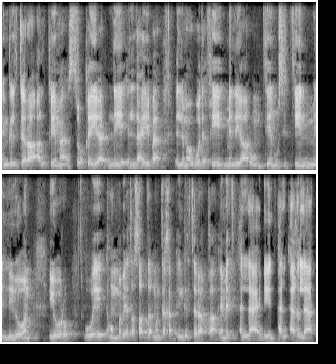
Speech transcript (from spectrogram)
إنجلترا القيمة السوقية للعيبة اللي موجودة فيه مليار و260 مليون يورو. وهم بيتصدر منتخب إنجلترا قائمة اللاعبين الأغلى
